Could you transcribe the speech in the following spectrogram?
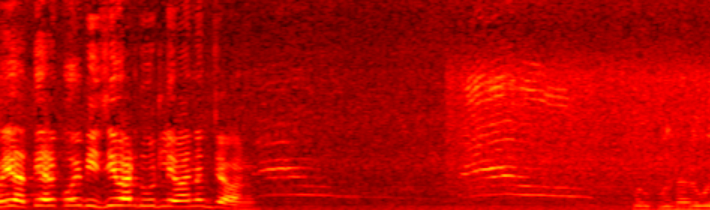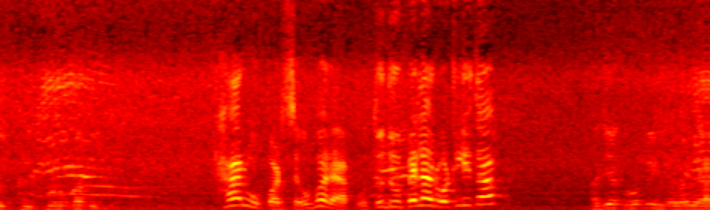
ભાઈ અત્યારે કોઈ બીજી વાર દૂધ લેવા નથી જવાનું. થોડુંક વધારે હોય આપી દો. ઠારવું પડશે ઉભર રહે આપું. તો દો પેલા રોટલી તો. હજી એક રોટલી ને હવે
